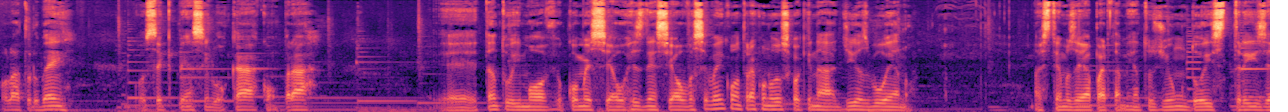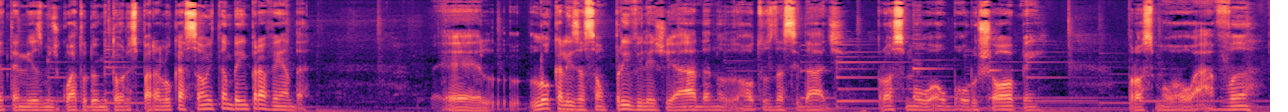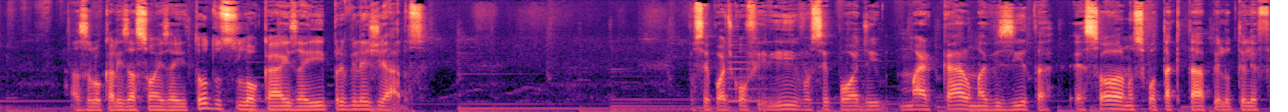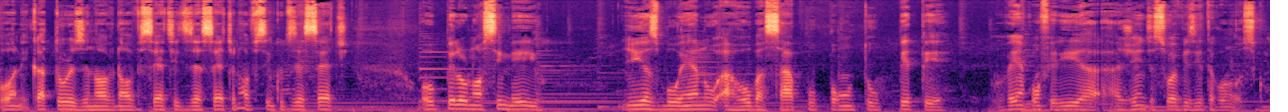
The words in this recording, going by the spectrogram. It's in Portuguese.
Olá, tudo bem? Você que pensa em locar, comprar, é, tanto imóvel comercial ou residencial, você vai encontrar conosco aqui na Dias Bueno. Nós temos aí apartamentos de um, dois, três e até mesmo de quatro dormitórios para locação e também para venda. É, localização privilegiada nos altos da cidade, próximo ao Bauru Shopping, próximo ao Avan, as localizações aí, todos os locais aí privilegiados. Você pode conferir, você pode marcar uma visita. É só nos contactar pelo telefone 14 997 17 9517 ou pelo nosso e-mail diasbueno@sapo.pt. Venha conferir, agende sua visita conosco.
